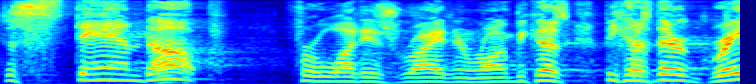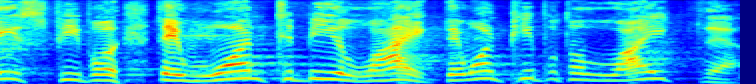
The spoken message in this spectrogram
to stand up for what is right and wrong because, because they're grace people. They want to be liked, they want people to like them.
